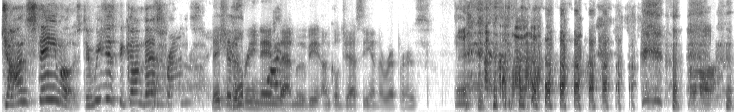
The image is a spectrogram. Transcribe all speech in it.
John Stamos. Did we just become best friends? They should have renamed What? that movie Uncle Jesse and the Rippers. Oh,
